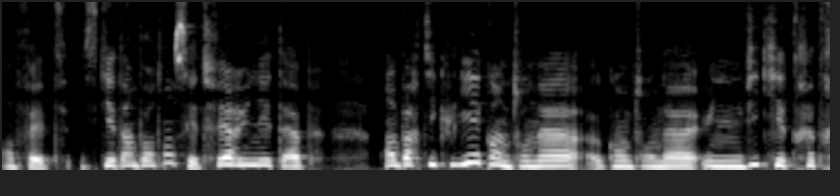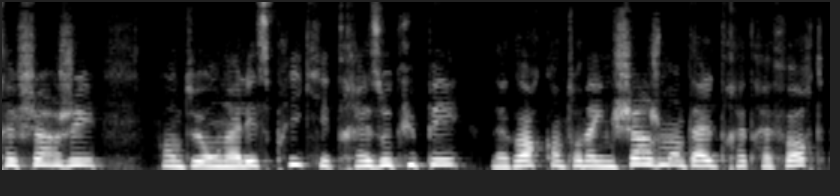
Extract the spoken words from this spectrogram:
en fait. Ce qui est important, c'est de faire une étape En particulier quand on a, quand on a une vie qui est très très chargée, quand on a l'esprit qui est très occupé, d'accord? Quand on a une charge mentale très très forte,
